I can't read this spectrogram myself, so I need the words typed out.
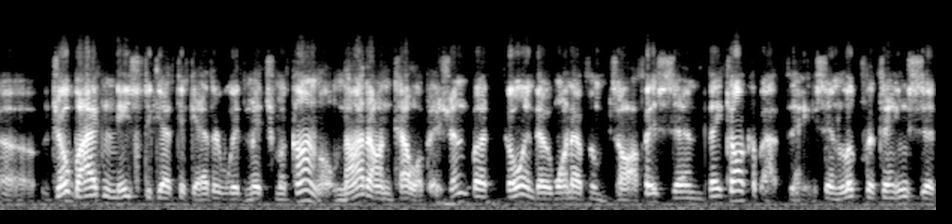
uh, Joe Biden needs to get together with Mitch McConnell, not on television, but go into one of them's office and they talk about things and look for things that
